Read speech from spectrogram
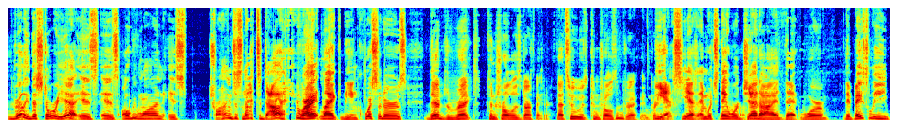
really, this story, yeah, is is Obi Wan is trying just not to die, right? Like the Inquisitors, Their direct control is Darth Vader. That's who controls them directly. I'm pretty yes, yes, in which they were Jedi that were they basically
